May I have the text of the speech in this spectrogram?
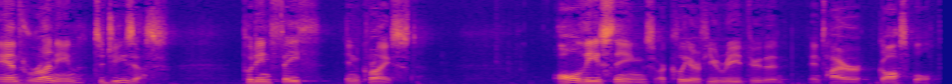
and running to Jesus, putting faith in Christ. All these things are clear if you read through the entire Gospel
